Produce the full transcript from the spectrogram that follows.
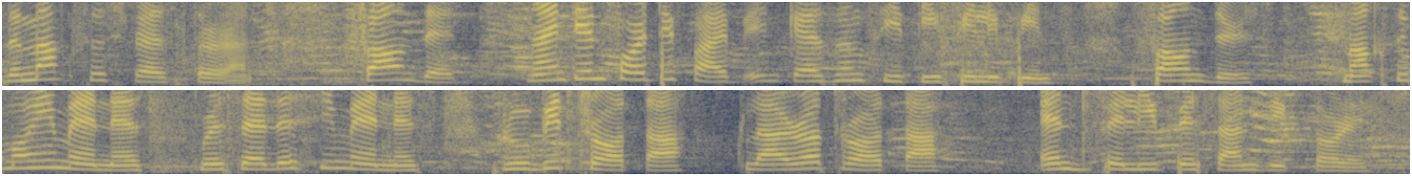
The Max's Restaurant Founded 1945 in Quezon City, Philippines. Founders Maximo Gimenez, Mercedes Gimenez, Ruby Trota, Clara Trota, and Felipe San Victores.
